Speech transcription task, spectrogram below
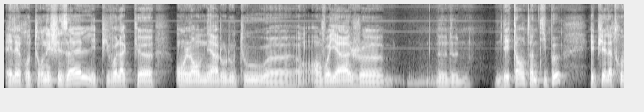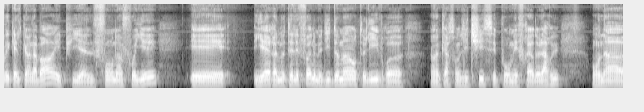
elle est retournée chez elle. Et puis voilà que on l'a emmenée à Rurutu euh, en voyage euh, de, détente un petit peu. Et puis elle a trouvé quelqu'un là-bas. Et puis elle fonde un foyer. Et hier, elle me téléphone, elle me dit demain, on te livre un carton de litchi, c'est pour mes frères de la rue. On a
